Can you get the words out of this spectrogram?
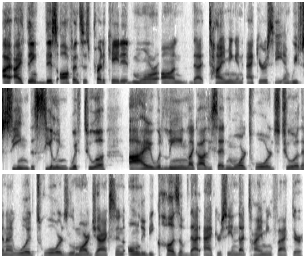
I, I think this offense is predicated more on that timing and accuracy, and we've seen the ceiling with Tua. I would lean, like Ozzy said, more towards Tua than I would towards Lamar Jackson, only because of that accuracy and that timing factor.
